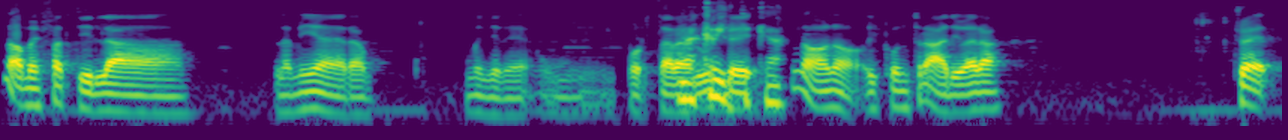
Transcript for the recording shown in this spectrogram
No, ma infatti la, la mia era come dire, un portare una a luce... critica. No, no, il contrario, era... Cioè,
